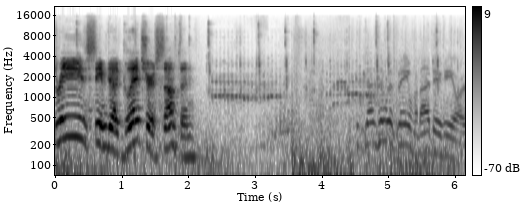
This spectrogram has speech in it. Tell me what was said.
three seemed to glitch or something. It does it with me when I do healer.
